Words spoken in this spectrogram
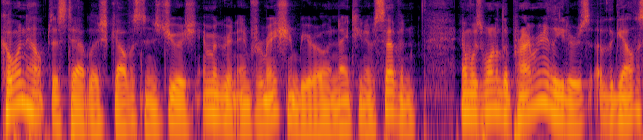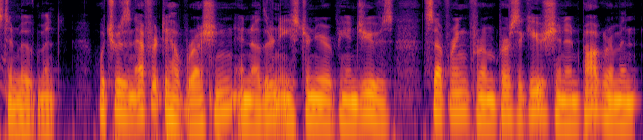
Cohen helped establish Galveston's Jewish Immigrant Information Bureau in 1907 and was one of the primary leaders of the Galveston movement, which was an effort to help Russian and other Eastern European Jews suffering from persecution and pogrom in,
